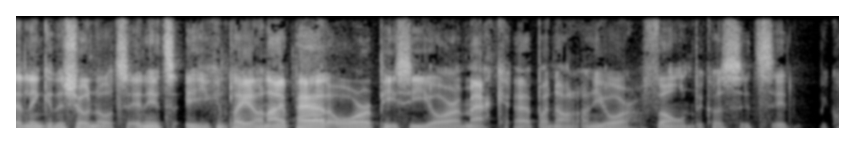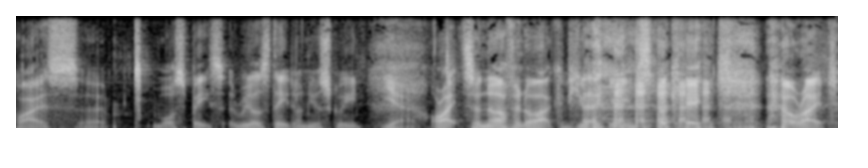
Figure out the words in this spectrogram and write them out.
a link in the show notes, and it's you can play it on iPad or a PC or a Mac, uh, but not on your phone because it's it requires uh, more space, real estate on your screen. yeah. All right, so nothing about computer games. Okay, all right.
